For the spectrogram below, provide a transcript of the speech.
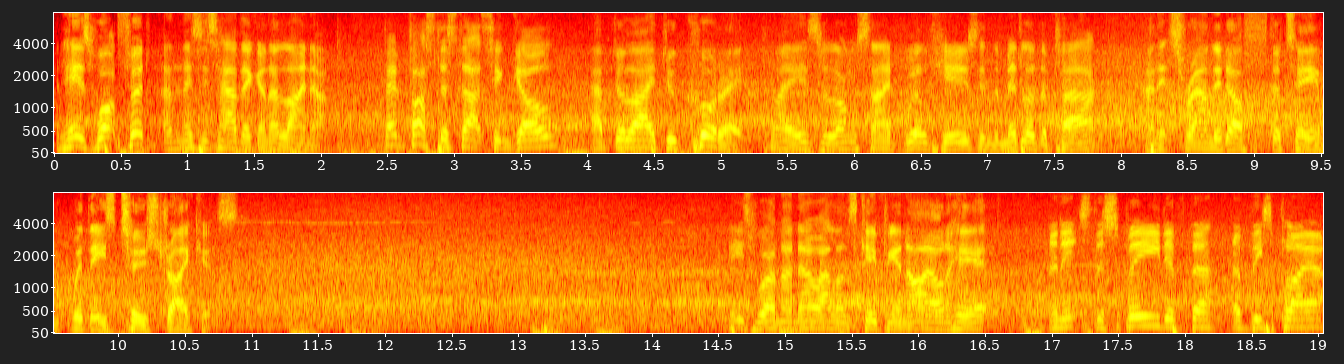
And here's Watford, and this is how they're going to line up. Ben Foster starts in goal. Abdoulaye Doucouré plays alongside Will Hughes in the middle of the park, and it's rounded off the team with these two strikers. He's one I know Alan's keeping an eye on here. And it's the speed of the of this player,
